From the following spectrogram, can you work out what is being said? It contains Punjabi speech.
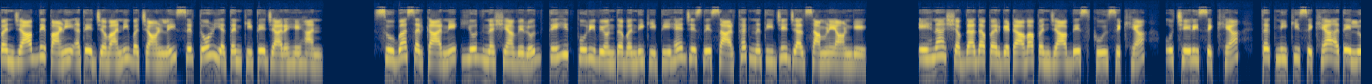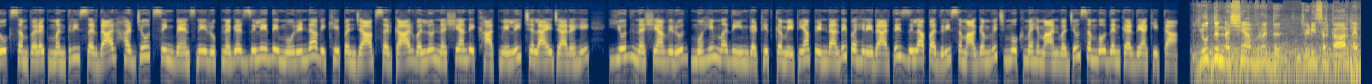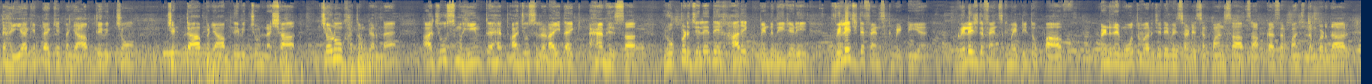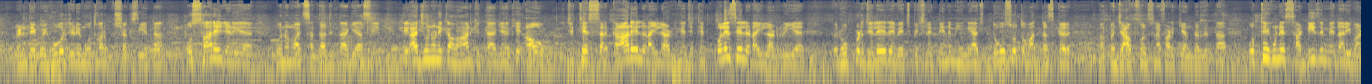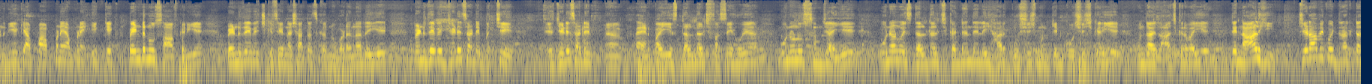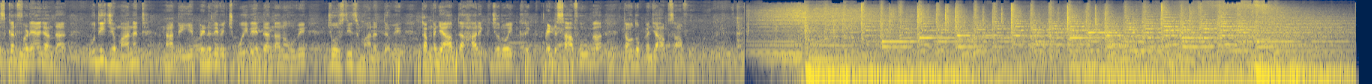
ਪੰਜਾਬ ਦੇ ਪਾਣੀ ਅਤੇ ਜਵਾਨੀ ਬਚਾਉਣ ਲਈ ਸਿਰਤੋੜ ਯਤਨ ਕੀਤੇ ਜਾ ਰਹੇ ਹਨ। ਸੂਬਾ ਸਰਕਾਰ ਨੇ ਯੁੱਧ ਨਸ਼ਿਆਂ ਵਿਰੁੱਧ ਤਹਿਤ ਪੂਰੀ ਵਿਉਂਤਬੰਦੀ ਕੀਤੀ ਹੈ, ਜਿਸ ਦੇ ਸਾਰਥਕ ਨਤੀਜੇ ਜਲਦ ਸਾਹਮਣੇ ਆਉਣਗੇ। ਇਹਨਾਂ ਸ਼ਬਦਾਂ ਦਾ ਪ੍ਰਗਟਾਵਾ ਪੰਜਾਬ ਦੇ ਸਕੂਲ ਸਿੱਖਿਆ, ਉਚੇਰੀ ਸਿੱਖਿਆ ਤਕਨੀਕੀ ਸਿੱਖਿਆ ਅਤੇ ਲੋਕ ਸੰਪਰਕ ਮੰਤਰੀ ਸਰਦਾਰ ਹਰਜੋਤ ਸਿੰਘ ਬੈਂਸ ਨੇ ਰੂਪਨਗਰ ਜ਼ਿਲ੍ਹੇ ਦੇ ਮੋਰਿੰਡਾ ਵਿਖੇ ਪੰਜਾਬ ਸਰਕਾਰ ਵੱਲੋਂ ਨਸ਼ਿਆਂ ਦੇ ਖਾਤਮੇ ਲਈ ਚਲਾਏ ਜਾ ਰਹੇ ਯੁੱਧ ਨਸ਼ਿਆਂ ਵਿਰੁੱਧ ਮੁਹਿੰਮ ਅਧੀਨ ਗਠਿਤ ਕਮੇਟੀਆਂ ਪਿੰਡਾਂ ਦੇ ਪਹਿਰੇਦਾਰ ਤੇ ਜ਼ਿਲ੍ਹਾ ਪੱਧਰੀ ਸਮਾਗਮ ਵਿੱਚ ਮੁੱਖ ਮਹਿਮਾਨ ਵਜੋਂ ਸੰਬੋਧਨ ਕਰਦਿਆਂ ਕੀਤਾ। ਯੁੱਧ ਨਸ਼ਿਆਂ ਵਿਰੁੱਧ ਜਿਹੜੀ ਸਰਕਾਰ ਨੇ ਤਹਈਆ ਕੀਤਾ ਕਿ ਪੰਜਾਬ ਦੇ ਵਿੱਚੋਂ ਚਿੱਟਾ, ਪੰਜਾਬ ਦੇ ਵਿੱਚੋਂ ਨਸ਼ਾ ਜੜੋਂ ਖਤਮ ਕਰਨਾ ਹੈ। ਅੱਜ ਉਸ ਮੁਹਿੰਮ ਤਹਿਤ ਅੱਜ ਉਸ ਲੜਾਈ ਦਾ ਇੱਕ ਅਹਿਮ ਹਿੱਸਾ ਰੋਪੜ ਜ਼ਿਲ੍ਹੇ ਦੇ ਹਰ ਇੱਕ ਪਿੰਡ ਦੀ ਜਿਹੜੀ ਵਿਲੇਜ ਡਿਫੈਂਸ ਕਮੇਟੀ ਹੈ ਵਿਲੇਜ ਡਿਫੈਂਸ ਕਮੇਟੀ ਤੋਂ ਭਾਵ ਪਿੰਡ ਦੇ ਮੋਤਵਰ, ਜਿਹਦੇ ਵਿੱਚ ਸਾਡੇ ਸਰਪੰਚ ਸਾਹਿਬ, ਸਾਬਕਾ ਸਰਪੰਚ ਲੰਬੜਦਾਰ, ਪਿੰਡ ਦੇ ਕੋਈ ਹੋਰ ਜਿਹੜੇ ਮੋਤਵਰ ਸ਼ਖਸੀਅਤਾਂ, ਉਹ ਸਾਰੇ ਜਿਹੜੇ ਆ ਉਹਨਾਂ ਨੂੰ ਅੱਜ ਸੱਦਾ ਦਿੱਤਾ ਗਿਆ ਸੀ ਤੇ ਅੱਜ ਉਹਨਾਂ ਨੇ ਇੱਕ ਆਹਵਾਨ ਕੀਤਾ ਗਿਆ ਕਿ ਆਓ, ਜਿੱਥੇ ਸਰਕਾਰ ਇਹ ਲੜਾਈ ਲੜ ਰਹੀ ਹੈ, ਜਿੱਥੇ ਪੁਲਿਸ ਇਹ ਲੜਾਈ ਲੜ ਰਹੀ ਹੈ, ਰੋਪੜ ਜ਼ਿਲ੍ਹੇ ਦੇ ਵਿੱਚ ਪਿਛਲੇ 3 ਮਹੀਨਿਆਂ 'ਚ 200 ਤੋਂ ਵੱਧ ਤਸਕਰ ਪੰਜਾਬ ਪੁਲਿਸ ਨੇ ਫੜ ਕੇ ਅੰਦਰ ਦਿੱਤਾ। ਉੱਥੇ ਹੁਣੇ ਸਾਡੇ ਸਾਡੀ ਜ਼ਿੰਮੇਵਾਰੀ ਬਣਦੀ ਹੈ ਕਿ ਆਪਾਂ ਆਪਣੇ ਆਪਣੇ ਇੱਕ ਇੱਕ ਪਿੰਡ ਨੂੰ ਸਾਫ਼ ਕਰੀਏ। ਪਿੰਡ ਦੇ ਵਿੱਚ ਕਿਸੇ ਨਸ਼ਾ ਤਸਕਰ ਨੂੰ ਵੜਨ ਨਾ ਦਈਏ। ਪਿੰਡ ਦੇ ਵਿੱਚ ਜਿਹੜੇ ਸਾਡੇ ਬੱਚੇ ਜਿਹੜੇ ਸਾਡੇ ਭੈਣ ਭਾਈ ਇਸ ਦਲਦਲ 'ਚ ਫਸੇ ਹੋਏ ਆ, ਉਹਨਾਂ ਨੂੰ ਸਮਝਾਈਏ। ਉਹਨਾਂ ਨੂੰ ਇਸ ਦਲਦਲ 'ਚ ਕੱਢਣ ਦੇ ਲਈ ਹਰ ਕੋਸ਼ਿਸ਼, ਮੁਮਕਿਨ ਕੋਸ਼ਿਸ਼ ਕਰੀਏ, ਉਹਦਾ ਇਲਾਜ ਕਰਵਾਈਏ। ਤੇ ਨਾਲ ਹੀ ਜਿਹੜਾ ਵੀ ਕੋਈ ਡਰਗ ਤਸਕਰ ਫੜਿਆ ਜਾਂਦਾ, ਉਹਦੀ ਜ਼ਮਾਨਤ ਨਾ ਦਈਏ। ਪਿੰਡ ਦੇ ਵਿੱਚ ਕੋਈ ਵੀ ਇਦਾਂ ਦਾ ਨਾ ਹੋਵੇ ਜੋ ਉਸ ਦੀ ਜ਼ਮਾਨਤ ਦੇਵੇ। ਤਾਂ ਪੰਜਾਬ ਦਾ ਹਰ ਇੱਕ, ਜਦੋਂ ਇੱਕ ਇੱਕ ਪਿੰਡ ਸਾਫ਼ ਹੋਊਗਾ, ਤਾਂ ਉਦੋਂ ਪੰਜਾਬ ਸਾਫ਼ ਹੋਊਗਾ।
